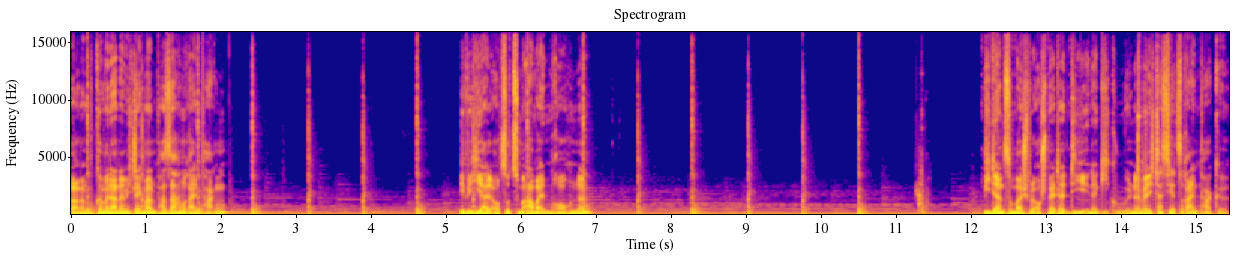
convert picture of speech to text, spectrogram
So, dann können wir da nämlich gleich mal ein paar Sachen reinpacken. Die wir hier halt auch so zum Arbeiten brauchen, ne? Wie dann zum Beispiel auch später die Energiekugel, ne? Wenn ich das jetzt reinpacke.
